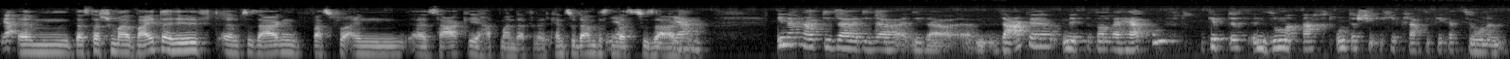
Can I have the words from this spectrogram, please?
ja. ähm, dass das schon mal weiterhilft, ähm, zu sagen, was für ein äh, Sake hat man da vielleicht. Kannst du da ein bisschen ja. was zu sagen? Ja. Innerhalb dieser, dieser, dieser ähm, Sake mit besonderer Herkunft gibt es in Summe acht unterschiedliche Klassifikationen.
